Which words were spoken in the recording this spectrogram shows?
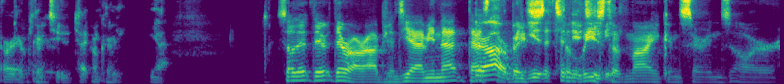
or AirPlay Okay. Two, technically. Yeah. So there, there, there are options. Yeah, I mean that that's There are, the but least, it's a the new least TV. of my concerns are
